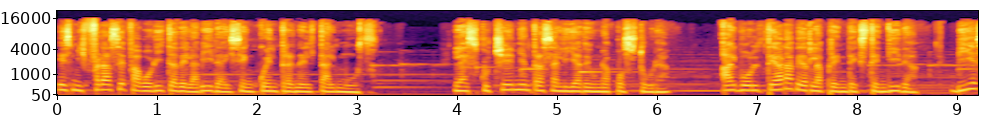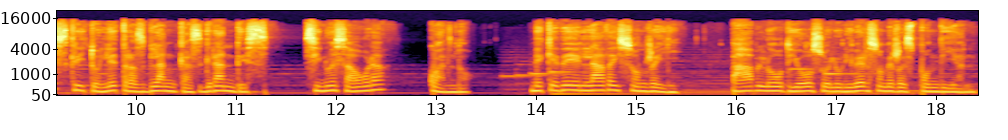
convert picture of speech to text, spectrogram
es mi frase favorita de la vida y se encuentra en el Talmud. La escuché mientras salía de una postura. Al voltear a ver la prenda extendida, vi escrito en letras blancas grandes, si no es ahora, ¿cuándo? Me quedé helada y sonreí. Pablo, Dios o el universo me respondían.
